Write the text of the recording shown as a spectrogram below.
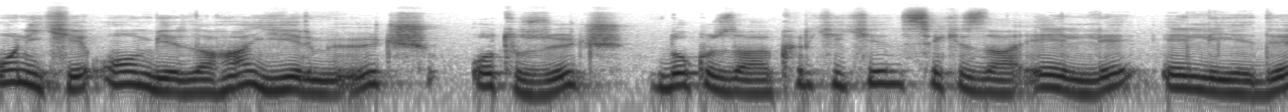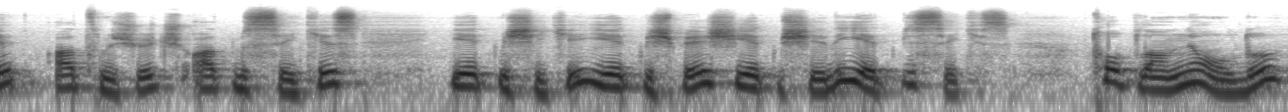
12, 11 daha 23, 33, 9 daha 42, 8 daha 50, 57, 63, 68, 72, 75, 77, 78. Toplam ne oldu?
